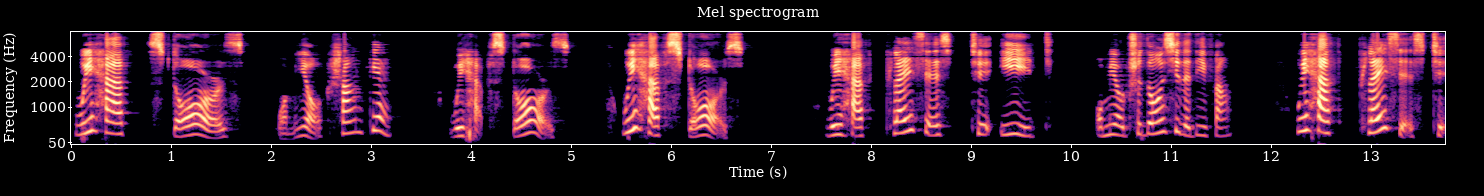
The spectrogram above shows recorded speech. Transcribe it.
We have stores. 我们有商店。We have stores. We have stores. We have places to eat. 我们有吃东西的地方。We have places to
